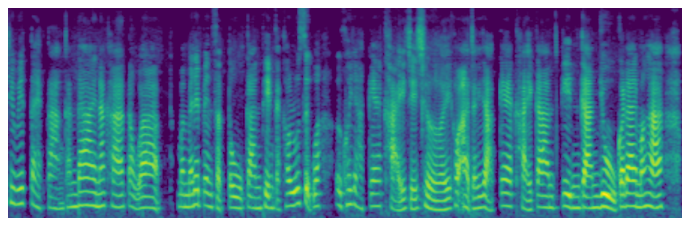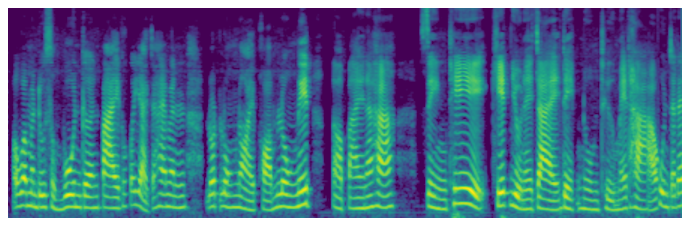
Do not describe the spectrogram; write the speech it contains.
ชีวิตแตกต่างกันได้นะคะ แต่ว่า มันไม่ได้เป็นศัตรูกันเพียงแต่เขารู้สึกว่าเออเขาอยากแก้ไขเฉยๆเขาอาจจะอยากแก้ไขการกินการอยู่ก็ได้มั้งคะเพราะว่ามันดูสมบูรณ์เกินไปเขาก็อยากจะให้มันลดลงหน่อยผอมลงนิดต่อไปนะคะ สิ่งที่คิดอยู่ในใจเด็กหนุ่มถือไม้เท้า คุณจะได้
